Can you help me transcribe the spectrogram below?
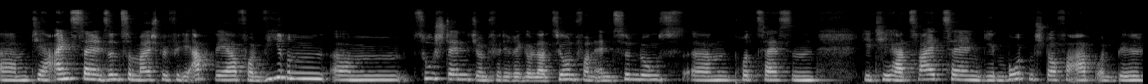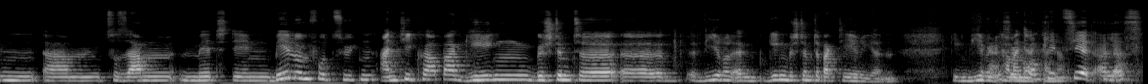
Ähm, TH1-Zellen sind zum Beispiel für die Abwehr von Viren ähm, zuständig und für die Regulation von Entzündungsprozessen. Ähm, die TH2-Zellen geben Botenstoffe ab und bilden ähm, zusammen mit den B-Lymphozyten Antikörper gegen bestimmte äh, Viren, äh, gegen bestimmte Bakterien. Gegen Viren ja, kann man ja kompliziert keine, alles.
